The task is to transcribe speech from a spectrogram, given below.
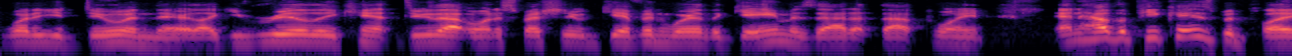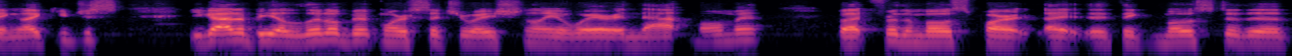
what are you doing there? Like, you really can't do that one, especially given where the game is at at that point and how the PK has been playing. Like, you just you got to be a little bit more situationally aware in that moment. But for the most part, I, I think most of the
